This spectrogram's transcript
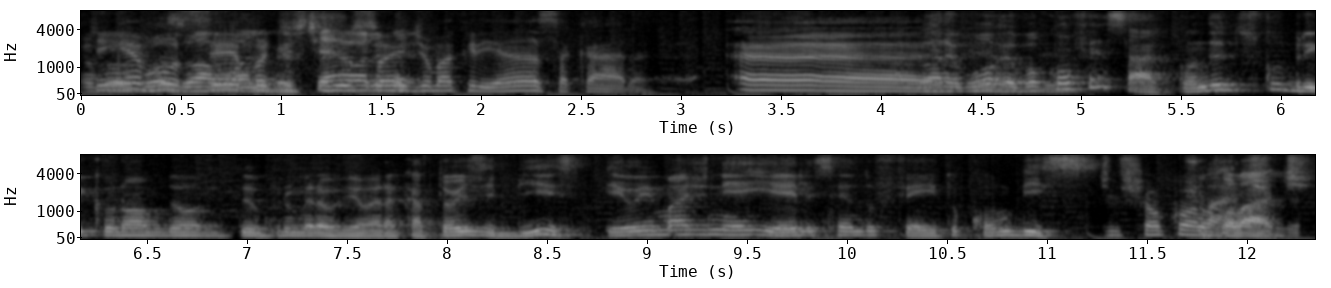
Eu Quem vou- é você Oliver. destruir o sonho de uma criança, cara? É... Agora, eu vou, eu vou confessar, quando eu descobri que o nome do, do primeiro avião era 14 bis, eu imaginei ele sendo feito com bis. De chocolate.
